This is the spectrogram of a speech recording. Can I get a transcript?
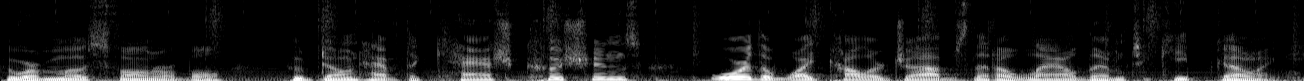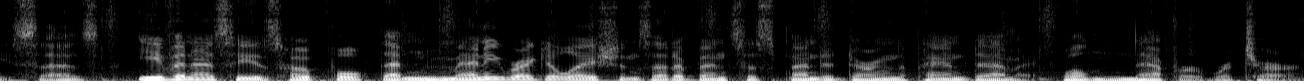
who are most vulnerable, who don't have the cash cushions or the white collar jobs that allow them to keep going, he says, even as he is hopeful that many regulations that have been suspended during the pandemic will never return.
